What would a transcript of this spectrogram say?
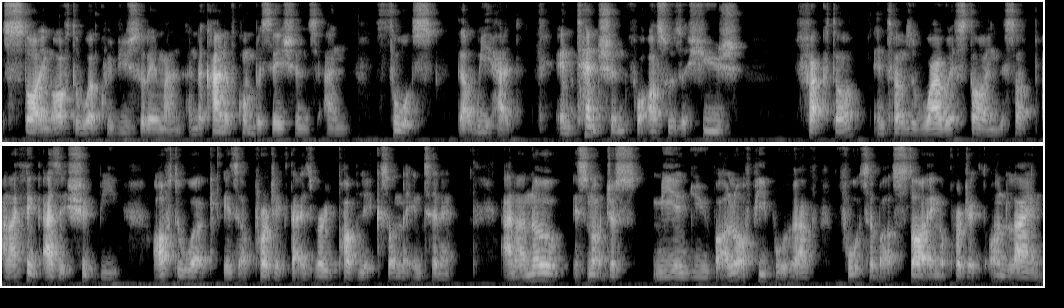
starting after work with you, Sulaiman, and the kind of conversations and thoughts that we had. Intention for us was a huge factor in terms of why we're starting this up, and I think as it should be. After Work is a project that is very public, it's on the internet. And I know it's not just me and you, but a lot of people who have thoughts about starting a project online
